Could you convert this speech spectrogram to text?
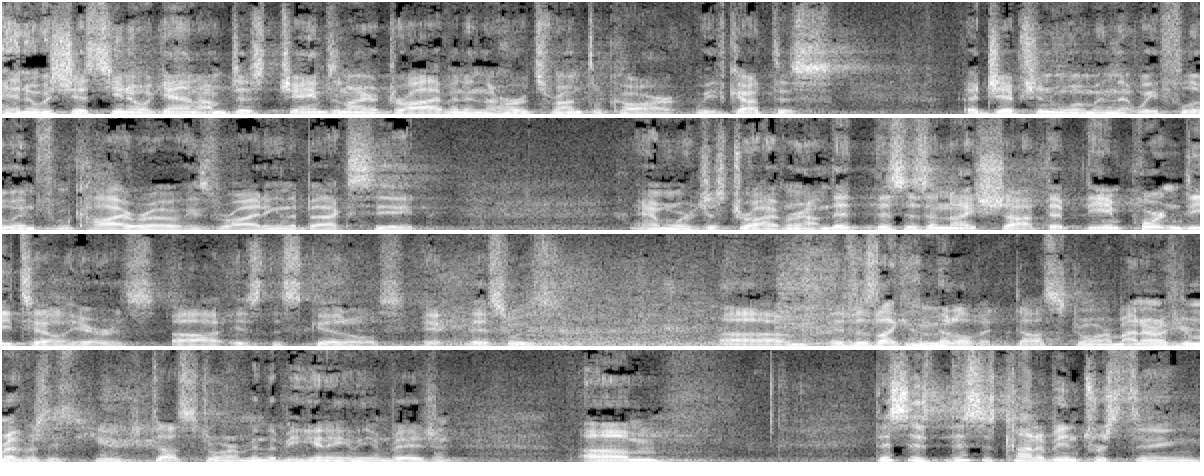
and it was just, you know, again, I'm just, James and I are driving in the Hertz rental car. We've got this Egyptian woman that we flew in from Cairo who's riding in the back seat. And we're just driving around. This is a nice shot. The, the important detail here is, uh, is the Skittles. It, this was. Um, this was like in the middle of a dust storm. I don't know if you remember, there was this huge dust storm in the beginning of the invasion. Um, this is this is kind of interesting.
